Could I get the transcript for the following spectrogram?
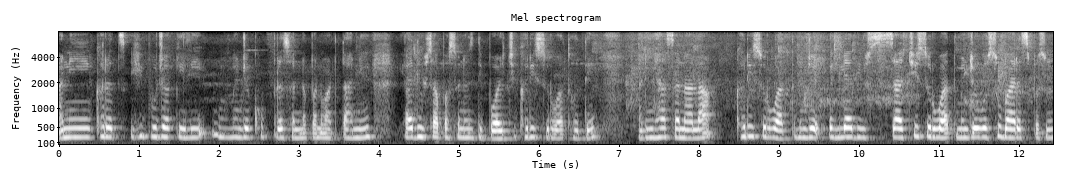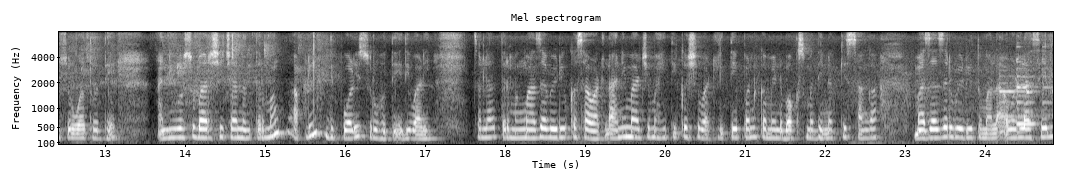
आणि खरंच ही पूजा केली म्हणजे खूप प्रसन्न पण वाटतं. आणि या दिवसापासूनच दीपावलीची खरी सुरुवात होते. आणि ह्या सणाला खरी सुरुवात म्हणजे पहिल्या दिवसाची सुरुवात म्हणजे वसुबारसपासून सुरुवात होते. आणि वसुबारशीच्या नंतर मग आपली दीपवाळी सुरू होते दिवाळी. चला तर मग माझा व्हिडिओ कसा वाटला आणि माझी माहिती कशी वाटली ते पण कमेंट बॉक्समध्ये नक्कीच सांगा. माझा जर व्हिडिओ तुम्हाला आवडला असेल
